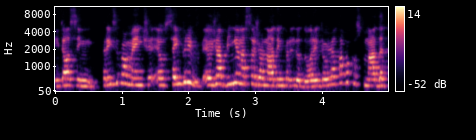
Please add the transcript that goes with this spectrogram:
Então, assim, principalmente, eu sempre, eu já vinha nessa jornada empreendedora, então eu já estava acostumada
